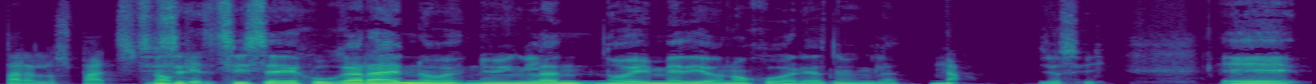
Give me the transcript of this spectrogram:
para los Pats. Si, se, Que- si se jugara en New England 9 y medio, ¿no jugarías New England? no. Yo sí. Eh,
